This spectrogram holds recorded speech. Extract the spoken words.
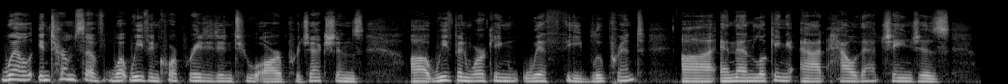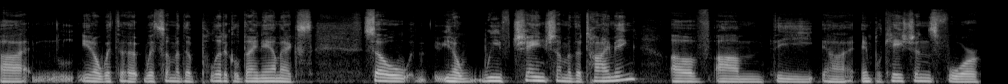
Well, in terms of what we've incorporated into our projections, uh, we've been working with the blueprint uh, and then looking at how that changes, uh, you know, with the with some of the political dynamics. So, you know, we've changed some of the timing of um, the uh, implications for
